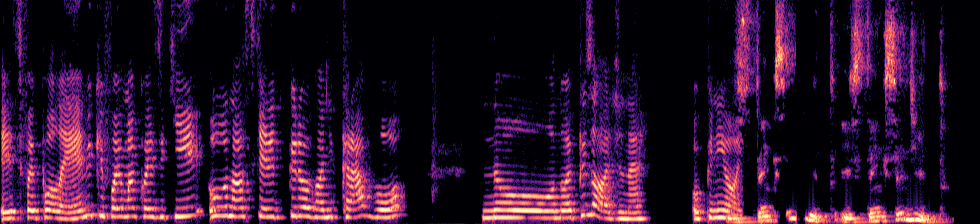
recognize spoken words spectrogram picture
Esse foi polêmico e foi uma coisa que o nosso querido Pirovani cravou no, no episódio, né? Opiniões. Isso tem que ser dito, isso tem que ser dito.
